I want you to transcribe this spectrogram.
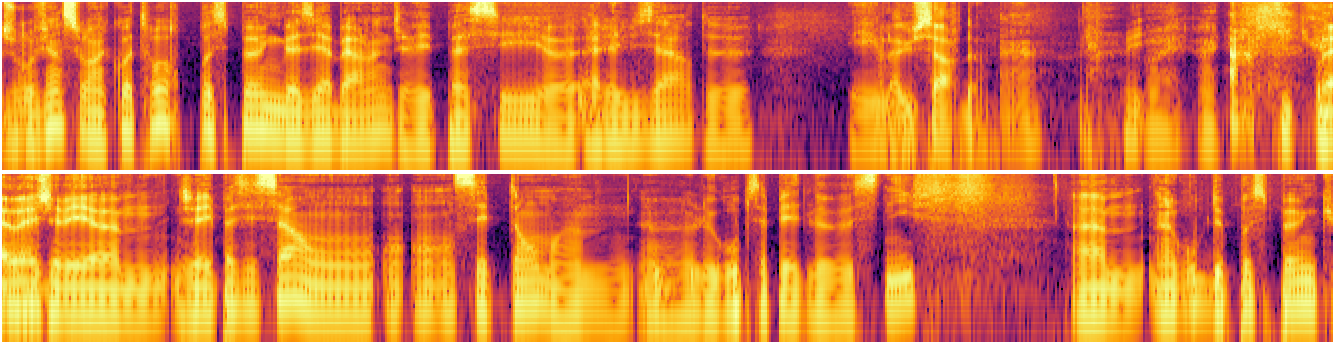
je reviens sur un quatuor post-punk basé à Berlin que j'avais passé euh, à la Hussarde. euh, et À la hussarde. Hein Oui. Ouais, ouais. Articule. Ouais, ouais, j'avais, euh, j'avais passé ça en, en- en septembre. euh, euh, le groupe s'appelait le Sniff, euh, un groupe de post-punk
